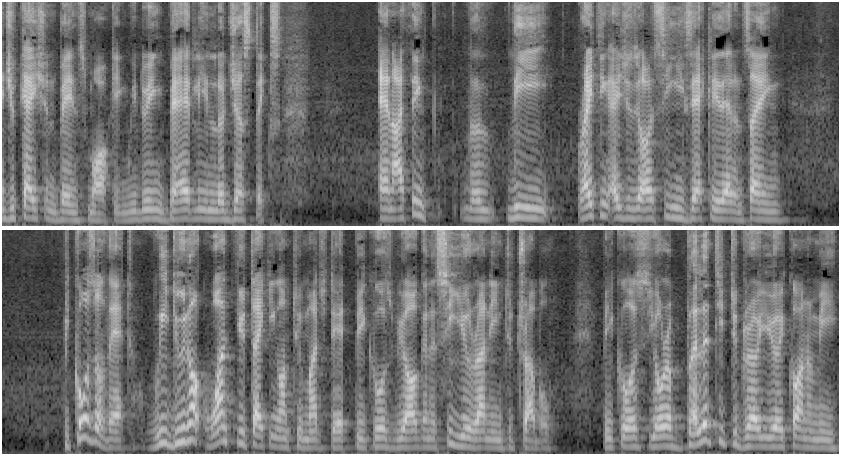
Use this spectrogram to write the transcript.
education benchmarking, we're doing badly in logistics. And I think the, the rating agencies are seeing exactly that and saying, because of that, we do not want you taking on too much debt because we are going to see you run into trouble. Because your ability to grow your economy,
